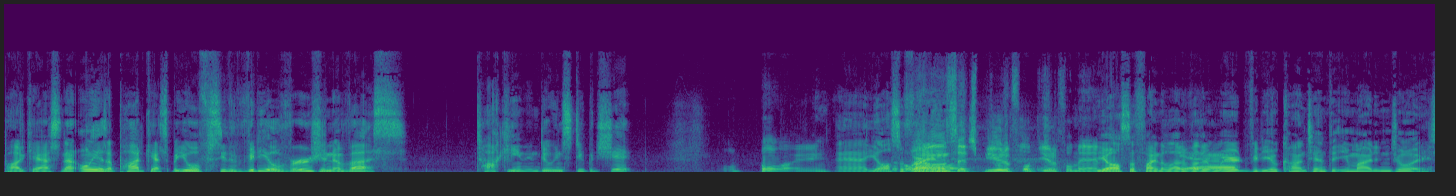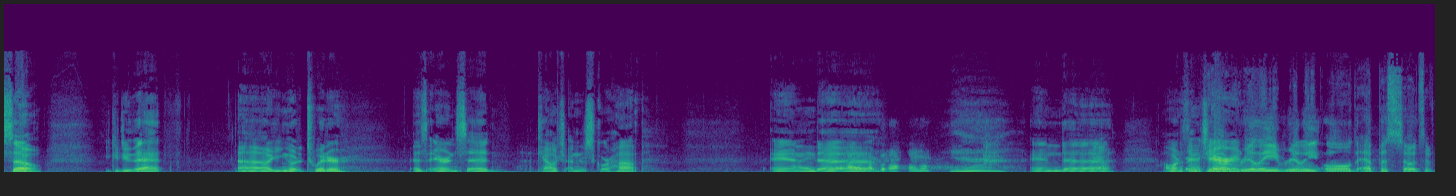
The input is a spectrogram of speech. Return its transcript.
podcast not only as a podcast, but you will see the video version of us talking and doing stupid shit. Oh boy. Uh, you'll also We're all find such beautiful, beautiful men. you also find a lot of other weird video content that you might enjoy. So you could do that. Uh, you can go to Twitter, as Aaron said, couch underscore hop. And I, I uh, remember that yeah, and uh, I want to thank Check out Jared. really, really old episodes of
